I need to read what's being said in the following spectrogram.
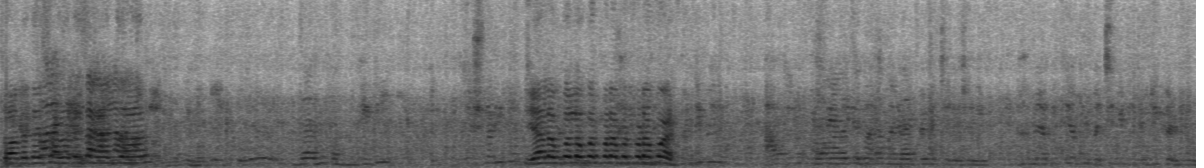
स्वागत आहे स्वागत आहे सगळ्यांचं. या लवकर लवकर पटापट पटापट. सगळ्यांचं स्वागत आहे आपल्या लाईव्हमध्ये बच्चे की डिलीवरी करनी दो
